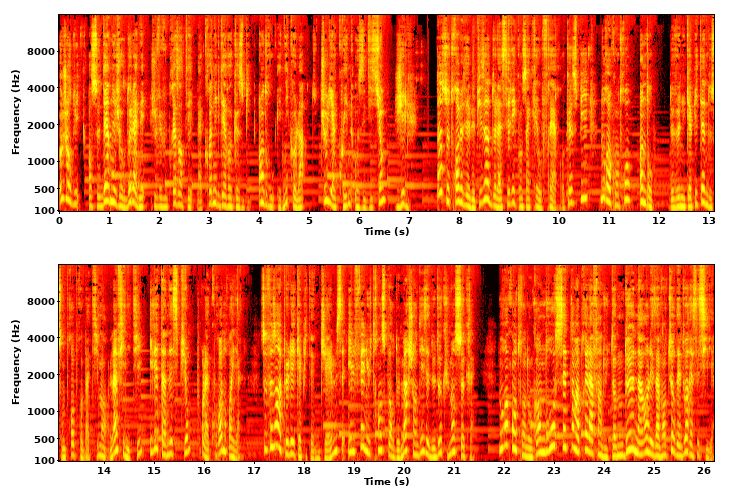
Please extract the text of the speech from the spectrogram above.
Aujourd'hui, en ce dernier jour de l'année, je vais vous présenter la chronique des Rockesby, Andrew et Nicolas de Julia Quinn aux éditions J'ai lu. Dans ce troisième épisode de la série consacrée aux frères Rockesby, nous rencontrons Andrew. Devenu capitaine de son propre bâtiment, l'Infinity, il est un espion pour la couronne royale. Se faisant appeler capitaine James, il fait du transport de marchandises et de documents secrets. Nous rencontrons donc Andrew sept ans après la fin du tome 2 narrant les aventures d'Edward et Cecilia.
